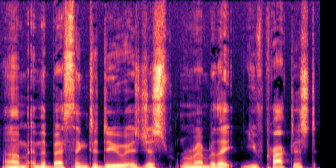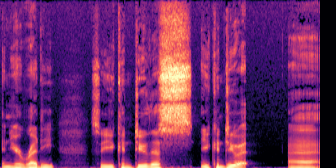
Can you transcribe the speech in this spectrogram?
Um, and the best thing to do is just remember that you've practiced and you're ready, so you can do this. You can do it uh,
